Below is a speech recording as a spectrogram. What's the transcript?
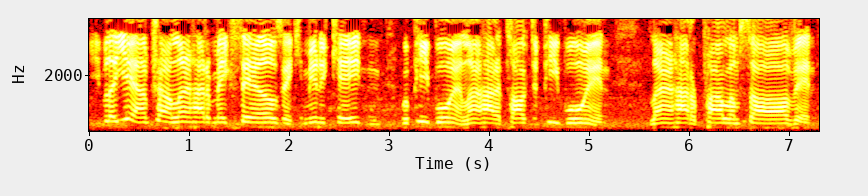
You be like, "Yeah, I'm trying to learn how to make sales and communicate and, with people and learn how to talk to people and learn how to problem solve and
